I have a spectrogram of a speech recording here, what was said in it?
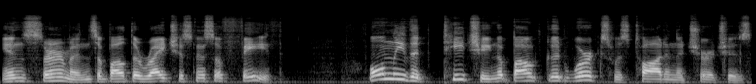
in sermons about the righteousness of faith. Only the teaching about good works was taught in the churches.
